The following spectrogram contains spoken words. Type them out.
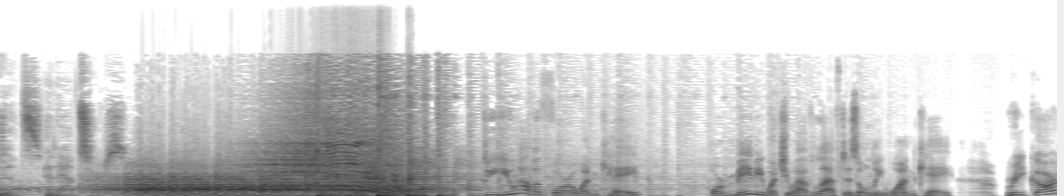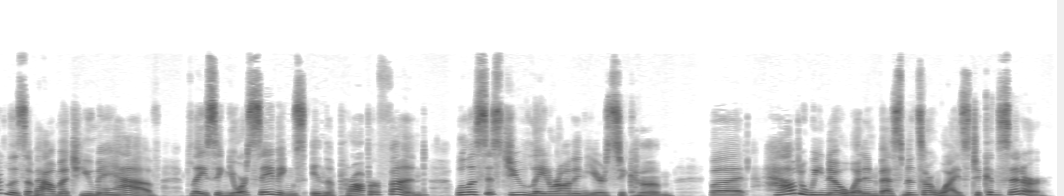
evidence and answers. Do you have a 401k? Or maybe what you have left is only 1k. Regardless of how much you may have, placing your savings in the proper fund will assist you later on in years to come. But how do we know what investments are wise to consider?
